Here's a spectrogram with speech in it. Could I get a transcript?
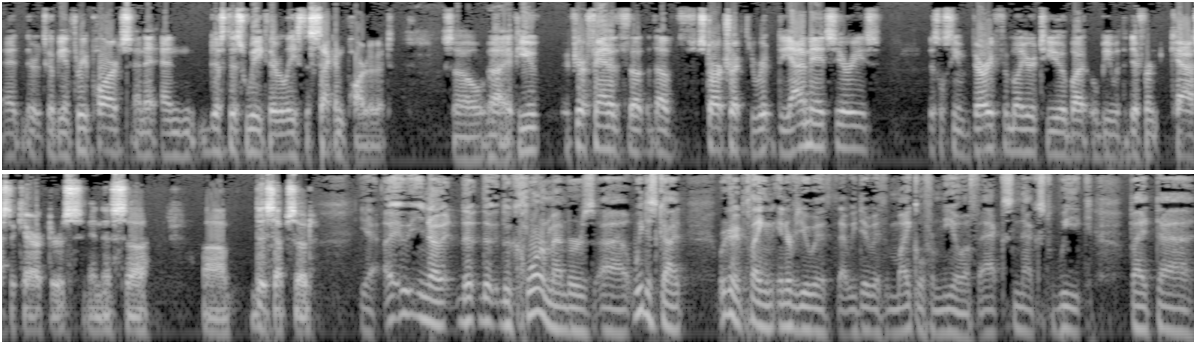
It's going to be in three parts, and it, and just this week they released the second part of it. So uh, if you if you're a fan of, the, of Star Trek, the, the animated series, this will seem very familiar to you, but it will be with a different cast of characters in this uh, uh, this episode. Yeah, uh, you know the the, the core members. Uh, we just got. We're going to be playing an interview with that we did with Michael from NeoFX next week, but uh,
